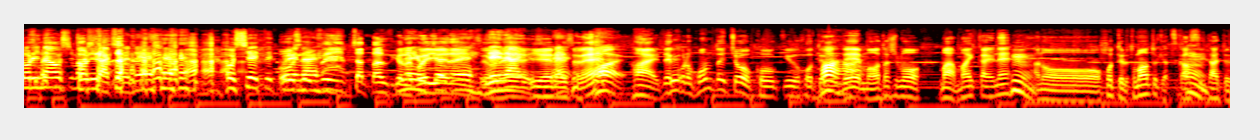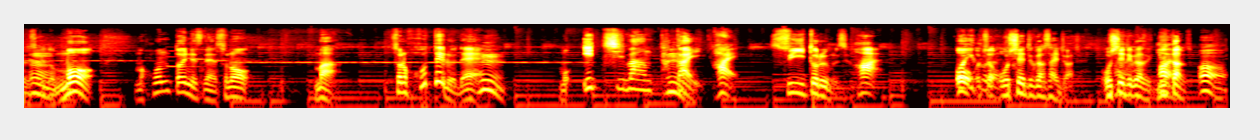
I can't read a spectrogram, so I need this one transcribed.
取り直しましたこれね。教えてくれない。教えて言っちゃったんですけど、ねこれ言えないですよね。言えないですね。言えないですよね。はい。はい。で、これ本当に超高級ホテルで、はいはい。まあ私もまあ毎回ね、うん。あのーホテル泊まるときは使わせていただいてるんですけども、まあ本当にですね、そのまあそのホテルで、うん。もう一番高いはいスイートルームですよ。はい。をちょ教えてくださいって言われて、教えてくださいって言ったんですよ。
